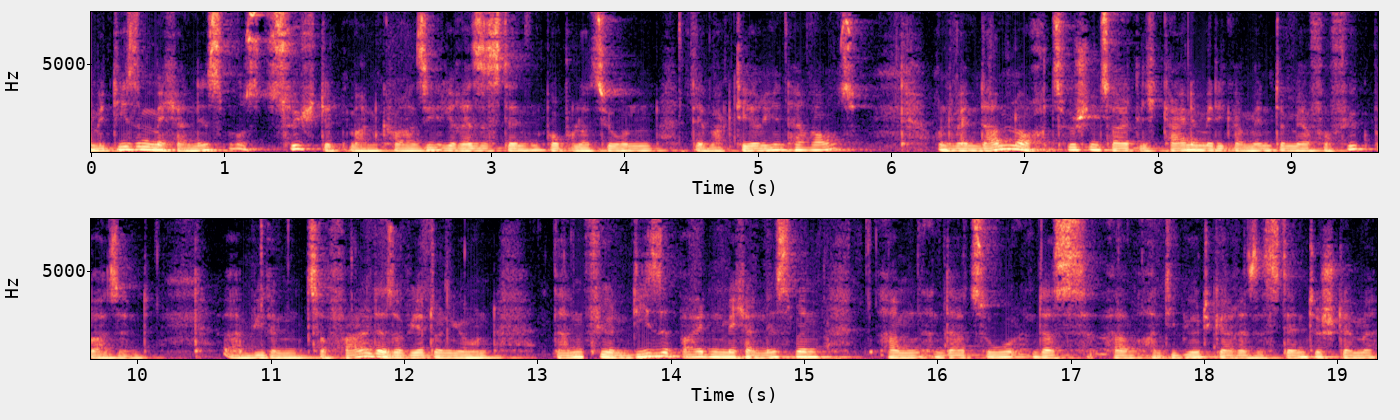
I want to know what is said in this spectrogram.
Mit diesem Mechanismus züchtet man quasi die resistenten Populationen der Bakterien heraus. Und wenn dann noch zwischenzeitlich keine Medikamente mehr verfügbar sind, wie dem Zerfall der Sowjetunion, dann führen diese beiden Mechanismen ähm, dazu, dass äh, antibiotikaresistente Stämme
